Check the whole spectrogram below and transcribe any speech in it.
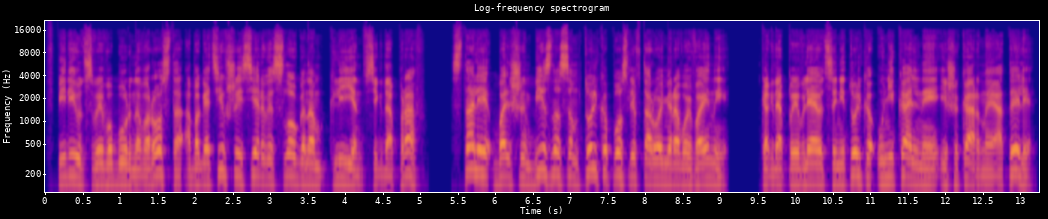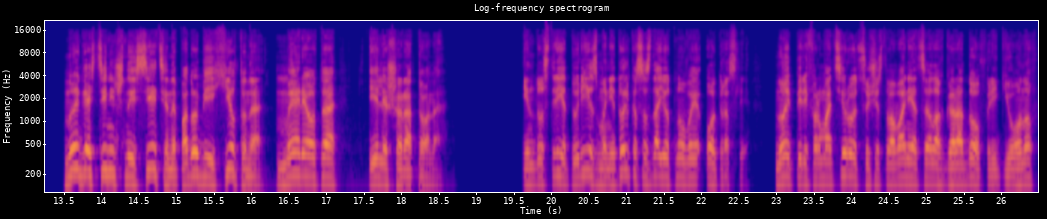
в период своего бурного роста, обогатившие сервис слоганом «Клиент всегда прав», стали большим бизнесом только после Второй мировой войны, когда появляются не только уникальные и шикарные отели, но и гостиничные сети наподобие Хилтона, Мэриота или Шератона. Индустрия туризма не только создает новые отрасли, но и переформатирует существование целых городов, регионов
